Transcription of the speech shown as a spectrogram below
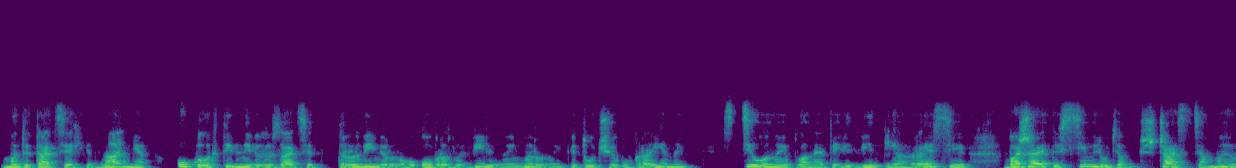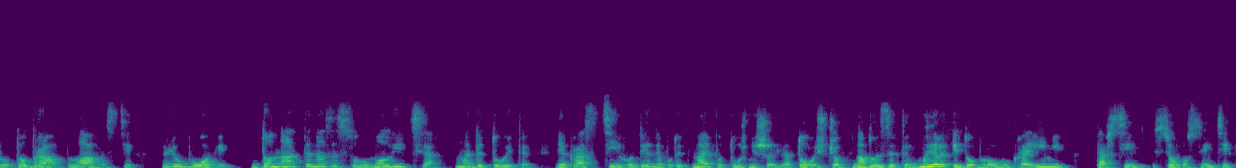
в медитаціях єднання у колективній візуалізації тривимірного образу вільної, мирної, квітучої України, зціленої планети від війн і агресії. Бажайте всім людям щастя, миру, добра, благості, любові, донатьте на ЗСУ, моліться, медитуйте. Якраз ці години будуть найпотужніші для того, щоб наблизити мир і добро в Україні та всі, всьому світі.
